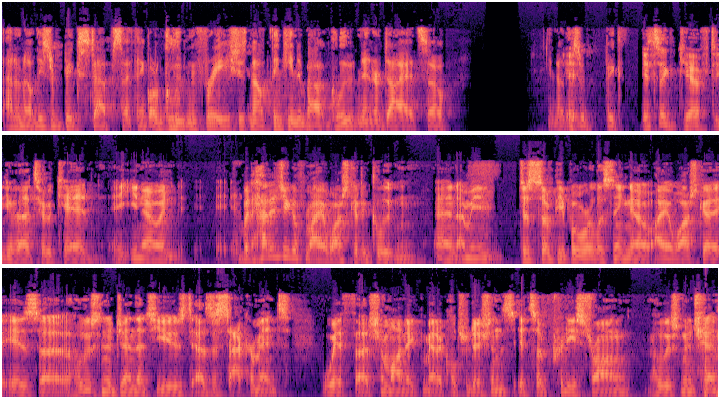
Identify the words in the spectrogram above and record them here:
I don't know, these are big steps, I think. Or gluten free. She's now thinking about gluten in her diet. So, you know, those It- are big. it's a gift to give that to a kid, you know. And but how did you go from ayahuasca to gluten? And I mean, just so people who are listening know, ayahuasca is a hallucinogen that's used as a sacrament with uh, shamanic medical traditions. It's a pretty strong hallucinogen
